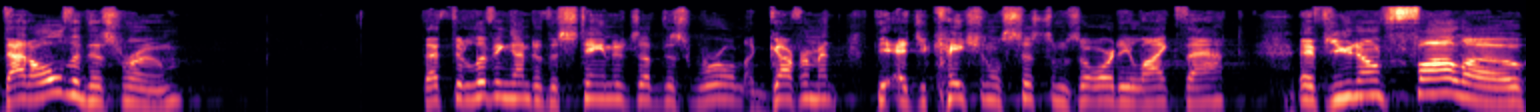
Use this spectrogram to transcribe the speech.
that old in this room, that they're living under the standards of this world, a government, the educational system's already like that. If you don't follow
